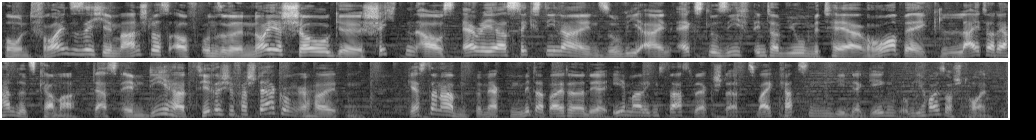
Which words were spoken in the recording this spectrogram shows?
Und freuen Sie sich im Anschluss auf unsere neue Show Geschichten aus Area 69 sowie ein Exklusivinterview mit Herr Rohrbeck, Leiter der Handelskammer. Das MD hat tierische Verstärkung erhalten. Gestern Abend bemerkten Mitarbeiter der ehemaligen Stars-Werkstatt zwei Katzen, die in der Gegend um die Häuser streunten.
